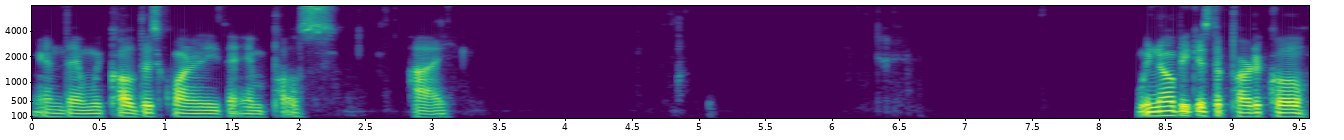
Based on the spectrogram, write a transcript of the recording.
And then we call this quantity the impulse, I. We know because the particle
